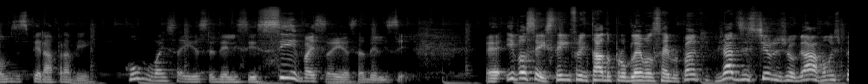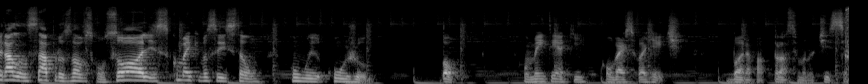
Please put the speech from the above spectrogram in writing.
Vamos esperar para ver como vai sair essa DLC, se vai sair essa DLC. É, e vocês, têm enfrentado problemas no Cyberpunk? Já desistiram de jogar? Vão esperar lançar para os novos consoles? Como é que vocês estão com, com o jogo? Bom, comentem aqui, converse com a gente. Bora para a próxima notícia.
